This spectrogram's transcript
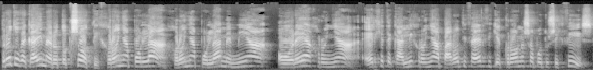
Πρώτο δεκαήμερο το ξότι, χρόνια πολλά, χρόνια πολλά με μια ωραία χρονιά, έρχεται καλή χρονιά παρότι θα έρθει και χρόνος από τους ηχθείς.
